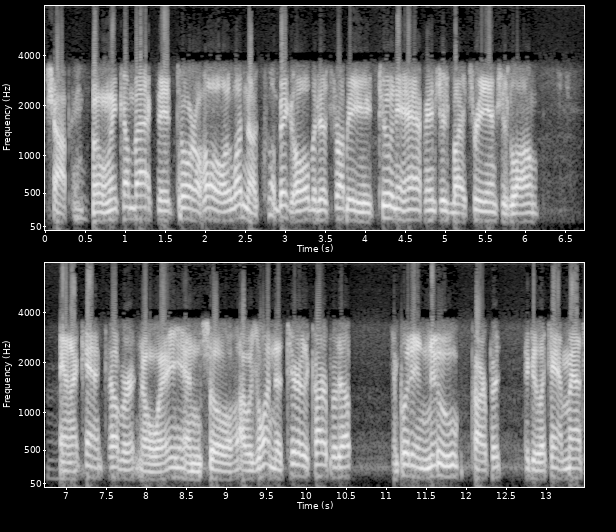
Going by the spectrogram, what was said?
shopping. But when we come back, they tore a hole. It wasn't a, a big hole, but it's probably two and a half inches by three inches long. And I can't cover it no way. And so I was wanting to tear the carpet up and put in new carpet because I can't match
